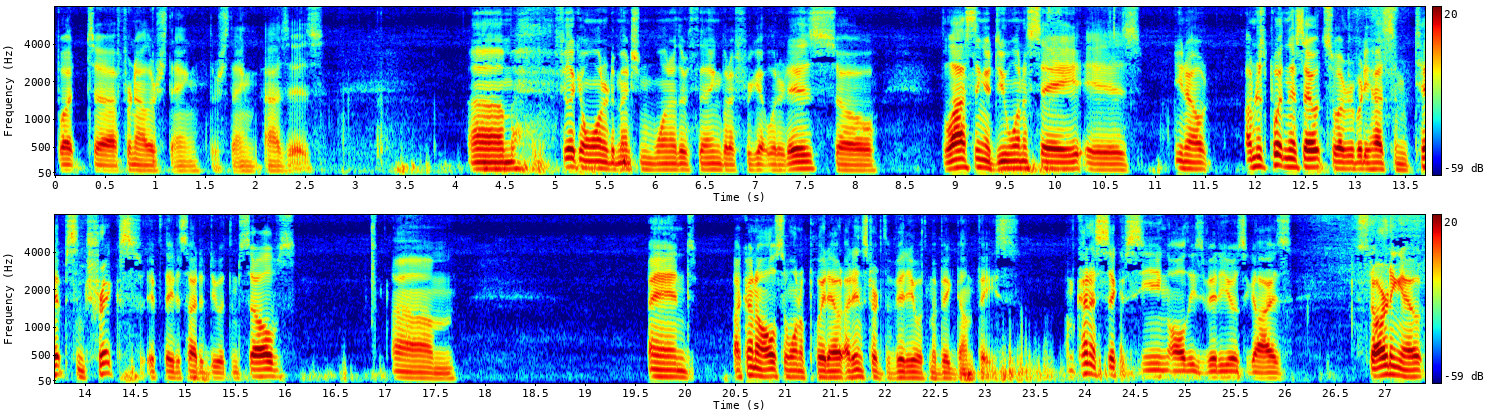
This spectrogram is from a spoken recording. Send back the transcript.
But uh, for now, they're staying. They're staying as is. Um, I feel like I wanted to mention one other thing, but I forget what it is. So the last thing I do want to say is, you know, I'm just putting this out so everybody has some tips and tricks if they decide to do it themselves. Um, and I kind of also want to point out, I didn't start the video with my big dumb face. I'm kind of sick of seeing all these videos guys starting out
